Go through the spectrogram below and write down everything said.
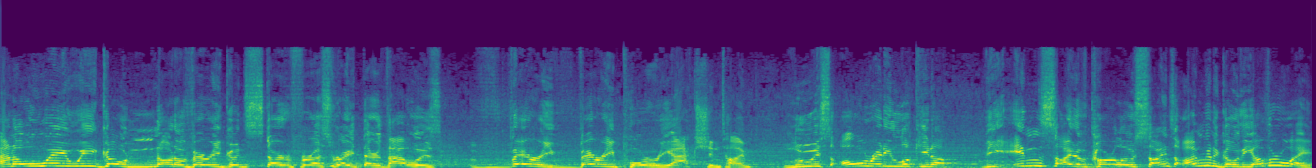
And away we go. Not a very good start for us right there. That was very, very poor reaction time. Lewis already looking up the inside of Carlos Sainz. I'm going to go the other way.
